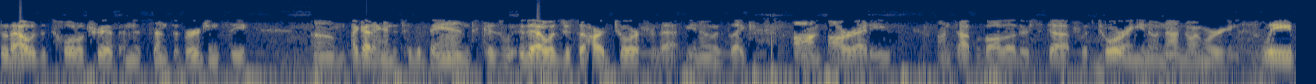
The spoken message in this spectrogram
so that was a total trip and this sense of urgency um i got to hand it to the band because that was just a hard tour for that you know it was like on already on top of all the other stuff with touring, you know, not knowing where we're going to sleep.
